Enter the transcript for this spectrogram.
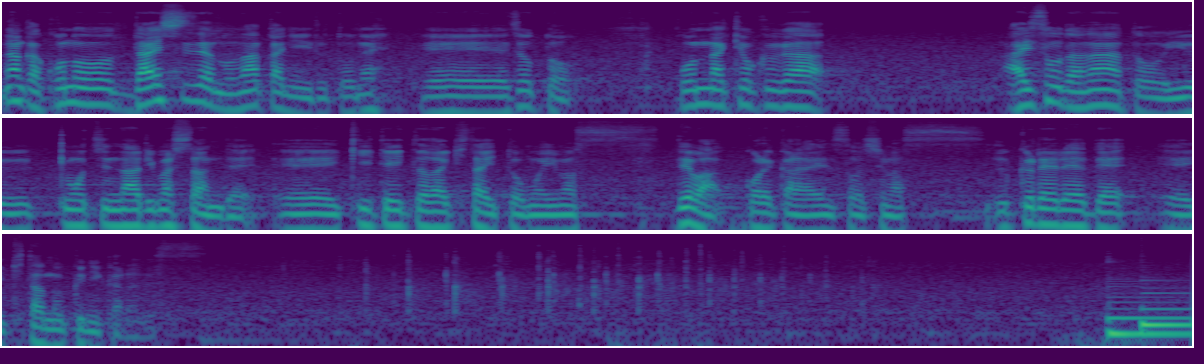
なんかこの大自然の中にいるとね、えーちょっとこんな曲が合いそうだなという気持ちになりましたんで、えー聞いていただきたいと思います。ではこれから演奏します。ウクレレで、えー北の国からです「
